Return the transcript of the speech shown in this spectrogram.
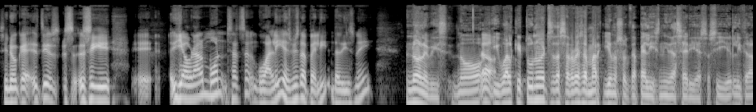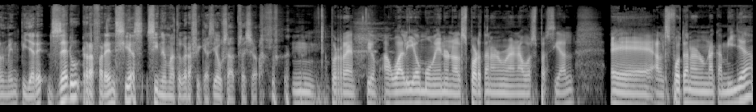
sinó que, tio, o sigui, eh, hi haurà el món, saps? Wall-E, has vist la pel·li de Disney? No l'he vist. No, no. Igual que tu no ets de cervesa, Marc, jo no sóc de pel·lis ni de sèries. O sigui, literalment pillaré zero referències cinematogràfiques, ja ho saps, això. Mm, pues res, tio. A Wall-E hi ha un moment on els porten en una nau espacial, eh, els foten en una camilla,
